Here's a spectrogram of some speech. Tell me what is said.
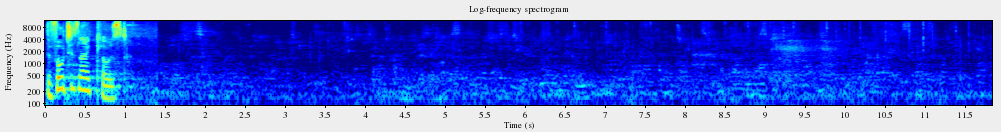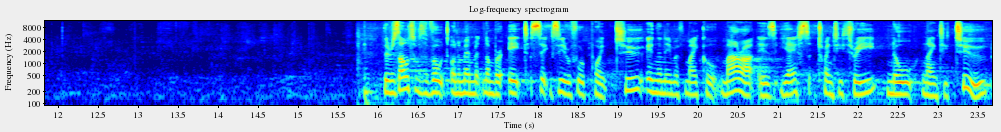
The vote is now closed. The result of the vote on amendment number 8604.2 in the name of Michael Mara is yes 23, no 92.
